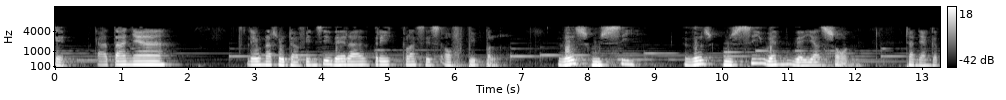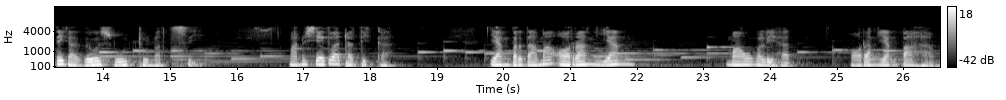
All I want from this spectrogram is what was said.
Oke, katanya Leonardo da Vinci, there are three classes of people. Those who see, those who see when they are shown. Dan yang ketiga, those who do not see. Manusia itu ada tiga. Yang pertama, orang yang mau melihat, orang yang paham.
